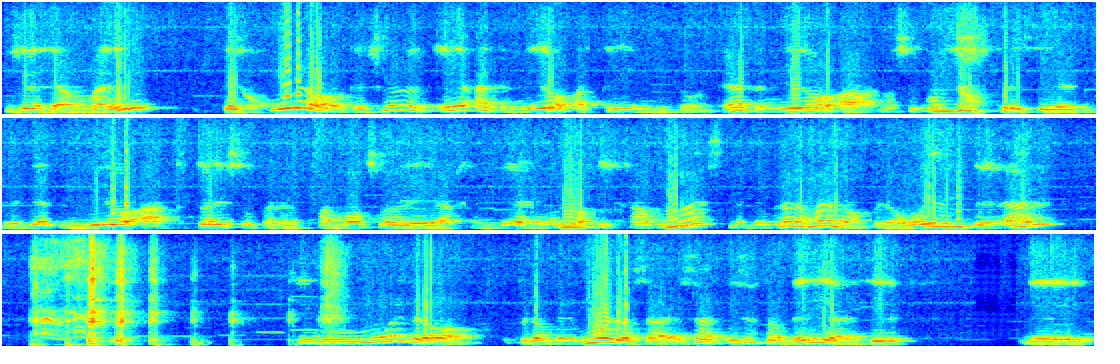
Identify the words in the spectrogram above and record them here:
y yo decía, Marí, te juro que yo he atendido a Clinton, he atendido a no sé cuántos presidentes, he atendido a actores súper famosos de Argentina y del mundo y jamás me tembló la mano, pero voy a entrenar y, me muero, pero me muero, o sea, esa, esas tonterías, es decir, de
